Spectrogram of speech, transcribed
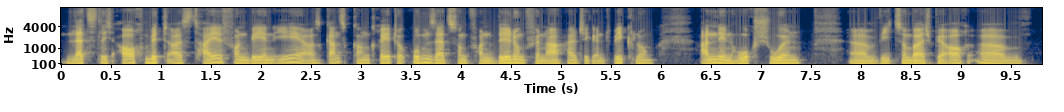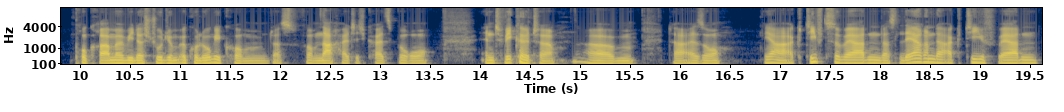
letztlich auch mit als Teil von BNE, als ganz konkrete Umsetzung von Bildung für nachhaltige Entwicklung an den Hochschulen, äh, wie zum Beispiel auch ähm, Programme wie das Studium Ökologicum, das vom Nachhaltigkeitsbüro entwickelte. Ähm, da also ja, aktiv zu werden, dass Lehrende aktiv werden,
